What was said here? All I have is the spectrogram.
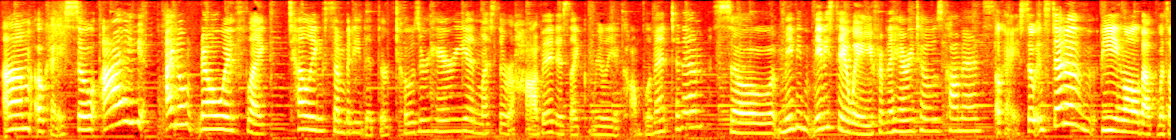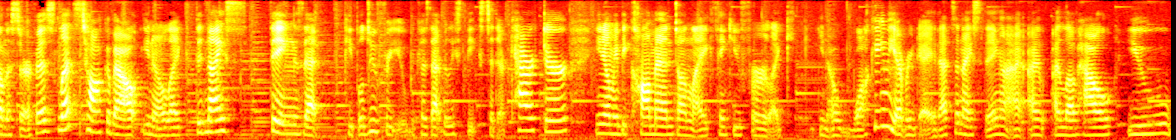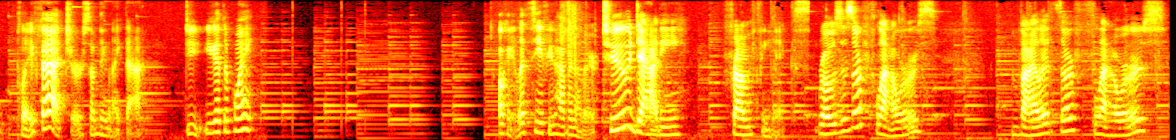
Um, okay, so I I don't know if like telling somebody that their toes are hairy unless they're a hobbit is like really a compliment to them. So maybe maybe stay away from the hairy toes comments. Okay, so instead of being all about what's on the surface, let's talk about, you know, like the nice things that people do for you because that really speaks to their character. You know, maybe comment on like, thank you for like you know, walking me every day. That's a nice thing. I, I, I love how you play fetch or something like that. Do you, you get the point? Okay, let's see if you have another. To Daddy from Phoenix. Roses are flowers. Violets are flowers.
